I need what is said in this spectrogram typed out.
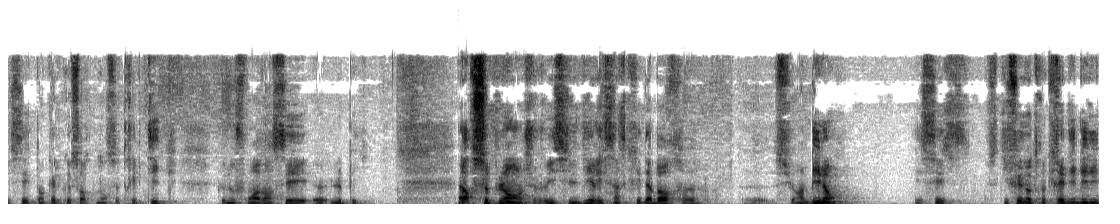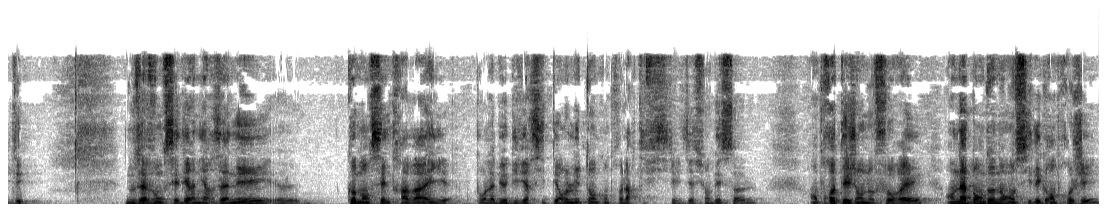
Et c'est en quelque sorte dans ce triptyque que nous ferons avancer euh, le pays. Alors ce plan, je veux ici le dire, il s'inscrit d'abord euh, euh, sur un bilan. Et c'est ce qui fait notre crédibilité. Nous avons ces dernières années commencer le travail pour la biodiversité en luttant contre l'artificialisation des sols, en protégeant nos forêts, en abandonnant aussi des grands projets,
